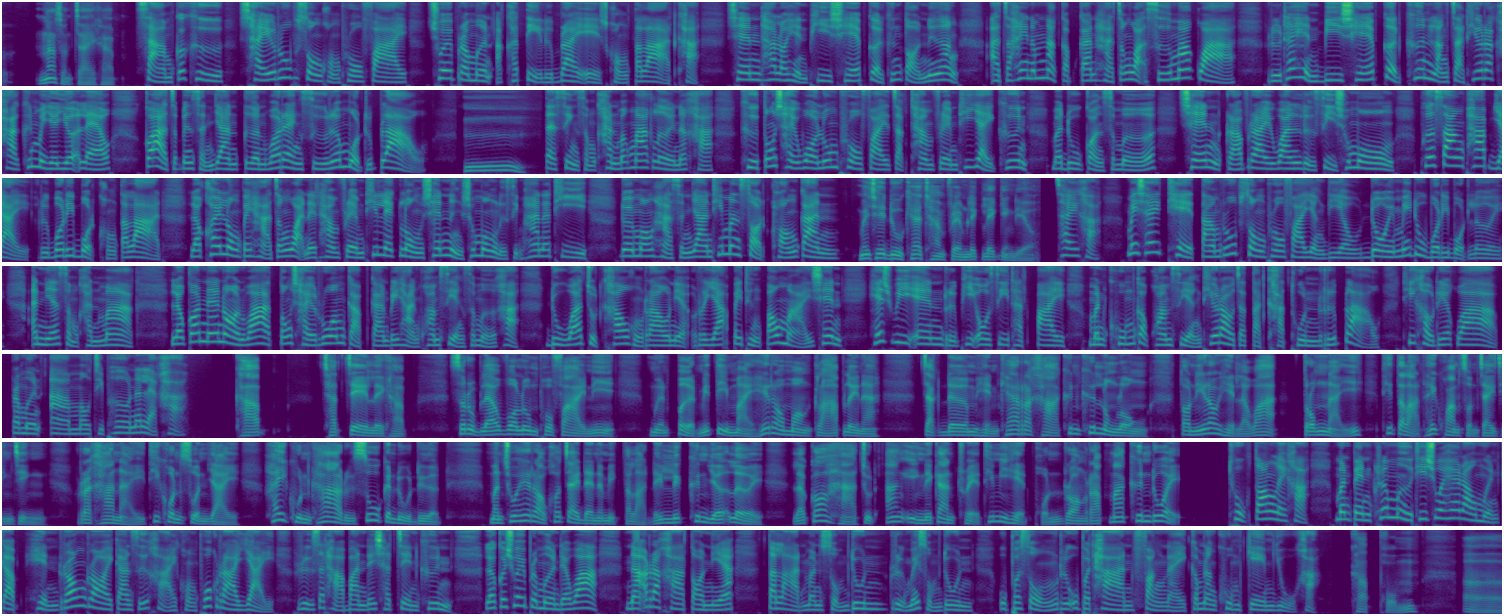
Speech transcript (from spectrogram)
น่าสนใจครับ 3 ก็คือใช้รูปทรงของโปรไฟล์ ช่วยประเมินอคติหรือ Bri Age ของตลาดค่ะ เช่น ถ้าเราเห็น P shape เกิดขึ้นต่อเนื่อง อาจจะให้น้ำหนักกับการหาจังหวะซื้อมากกว่า หรือถ้าเห็น B shape เกิดขึ้นหลังจากที่ราคาขึ้นมาเยอะๆแล้ว ก็อาจจะเป็นสัญญาณเตือนว่าแรงซื้อเริ่มหมดหรือเปล่า อืม แต่สิ่งสำคัญมากๆเลยนะคะ คือต้องใช้วอลลุ่มโปรไฟล์จาก time frame ที่ใหญ่ขึ้นมาดูก่อนเสมอ เช่น กราฟรายวันหรือ 4 ชั่วโมง เพื่อสร้างภาพใหญ่หรือบริบทของตลาด แล้วค่อยลงไปหาจังหวะใน time frame ที่เล็กลงเช่น 1 ชั่วโมงหรือ 15 นาที โดยมองหาสัญญาณที่มันสอดคล้องกัน ไม่ใช่ดูแค่ time frame เล็ก ๆ อย่างเดียว ใช่ค่ะ ไม่ใช่เทรดตามรูปทรงโปรไฟล์อย่างเดียว โดยไม่ดูบริบทเลย อันนี้สำคัญมาก แล้วก็แน่นอนว่าต้องใช้ร่วมกับการบริหารความเสี่ยงเสมอค่ะ ดูว่าจุดเข้าของเราเนี่ยระยะไปถึงเป้าหมาย เช่น HVN หรือ POC ถัดไป มันคุ้มกับความเสี่ยงที่เราจะตัดขาดทุนหรือเปล่า ที่เขาเรียกว่าประเมิน ARM multiple นั่นแหละค่ะ ครับ ชัดเจนเลยครับสรุปแล้ว volume profile นี่ เหมือนเปิดมิติใหม่ให้เรามองกราฟเลยนะ จากเดิมเห็นแค่ราคาขึ้นขึ้นลงลงตอนนี้เราเห็นแล้วว่า ตรงไหนที่ตลาดให้ความสนใจจริง ๆ ราคาไหนที่คนส่วนใหญ่ให้คุณค่าหรือสู้กันดูเดือด มันช่วยให้เราเข้าใจดินามิกตลาดได้ลึกขึ้นเยอะเลย แล้วก็หาจุดอ้างอิงในการเทรดที่มีเหตุผลรองรับมากขึ้นด้วย ถูกต้องเลยค่ะ มันเป็นเครื่องมือที่ช่วยให้เราเหมือนกับเห็นร่องรอยการซื้อขายของพวกรายใหญ่ หรือสถาบันได้ชัดเจนขึ้น แล้วก็ช่วยประเมินได้ว่า ณราคาตอนนี้ตลาดมันสมดุลหรือไม่สมดุล อุปสงค์หรืออุปทานฝั่งไหนกำลังคุมเกมอยู่ค่ะ ครับผมเอ่อ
